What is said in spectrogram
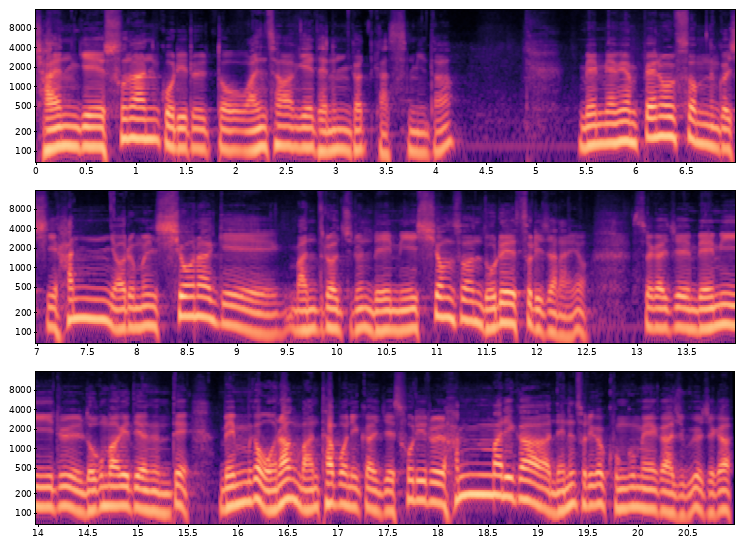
자연계의 순환 고리를 또 완성하게 되는 것 같습니다. 매미하면 빼놓을 수 없는 것이 한 여름을 시원하게 만들어주는 매미의 시원시원 노래소리잖아요. 제가 이제 매미를 녹음하게 되었는데 매미가 워낙 많다 보니까 이제 소리를 한 마리가 내는 소리가 궁금해 가지고요. 제가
